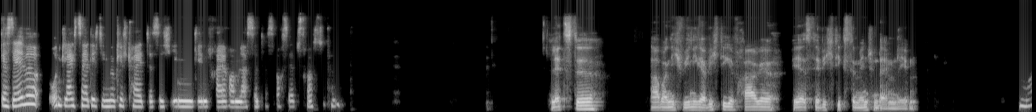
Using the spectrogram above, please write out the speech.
Dasselbe und gleichzeitig die Möglichkeit, dass ich ihnen den Freiraum lasse, das auch selbst rauszufinden. Letzte, aber nicht weniger wichtige Frage. Wer ist der wichtigste Mensch in deinem Leben? Ja.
